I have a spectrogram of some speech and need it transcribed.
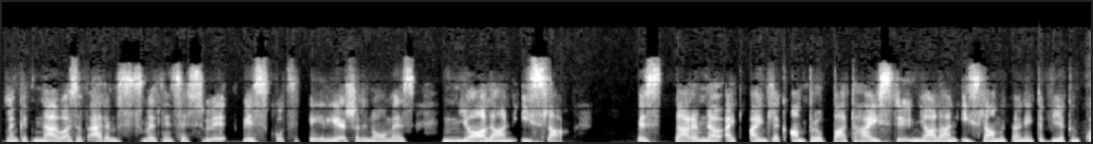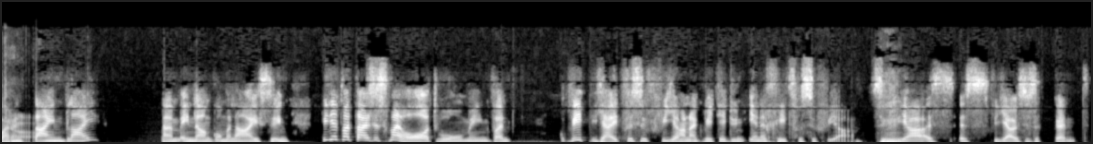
klink dit nou asof Adam Smith en sy twee Skotse terriers hulle name is Nyala en Isla. Is daarom nou uiteindelik amper op pad huis toe. Nyala en Isla moet nou net 'n week in kwarantyne bly. Um, en dan kom hulle huis toe. En weet jy wat Matthys is my heartwarming want ek weet jy het vir Sofia en ek weet jy doen enigiets vir Sofia Sofia hmm. is is vir jou soos 'n kind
